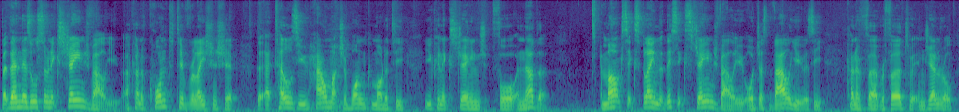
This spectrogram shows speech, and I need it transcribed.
But then there's also an exchange value, a kind of quantitative relationship that tells you how much of one commodity you can exchange for another. Marx explained that this exchange value, or just value as he kind of uh, referred to it in general,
